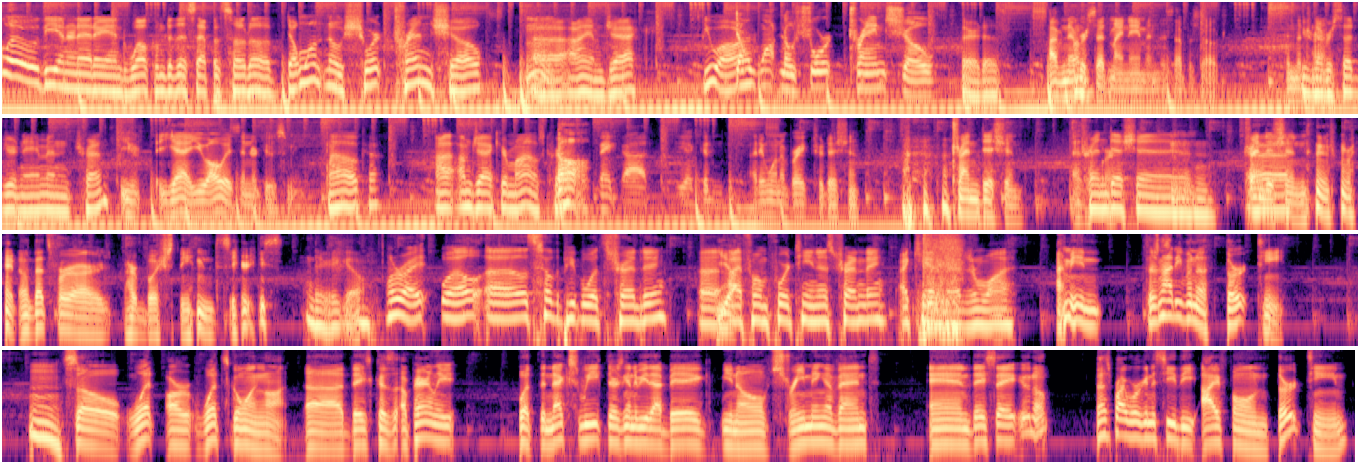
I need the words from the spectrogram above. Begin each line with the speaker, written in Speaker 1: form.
Speaker 1: Hello, the internet, and welcome to this episode of Don't Want No Short Trend Show. Uh, I am Jack. You are.
Speaker 2: Don't want no short trend show.
Speaker 1: There it is.
Speaker 2: I've never said my name in this episode. In the
Speaker 1: You've
Speaker 2: trend.
Speaker 1: never said your name in trend?
Speaker 2: You, yeah, you always introduce me.
Speaker 1: Oh, okay. Uh, I'm Jack. You're Miles, correct?
Speaker 2: Oh, thank God. Yeah, I couldn't. I didn't want to break tradition. Trendition. as it were.
Speaker 1: Trendition.
Speaker 2: Trendition. right. Oh, that's for our our Bush themed series.
Speaker 1: There you go. All right. Well, uh, let's tell the people what's trending. Uh,
Speaker 2: Yeah.
Speaker 1: iPhone 14 is trending. I can't imagine why.
Speaker 2: I mean, there's not even a 13.
Speaker 1: Hmm.
Speaker 2: So what are what's going on? Uh, they because apparently, what the next week there's going to be that big you know streaming event, and they say you know that's probably we're going to see the iPhone 13,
